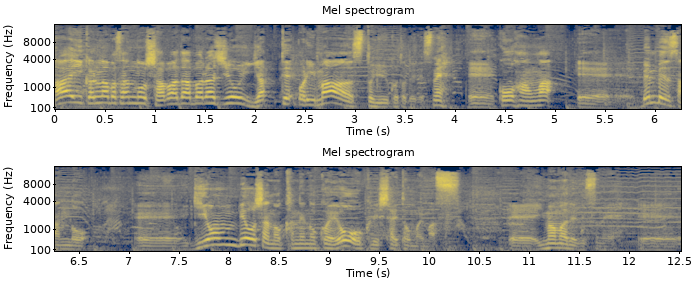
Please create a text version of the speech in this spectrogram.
はいカルナバさんのシャバダバラジオやっております。ということでですね、えー、後半は、えー、ベンベンさんの、えー、擬音描写の鐘の声をお送りしたいと思います、えー、今までですね、え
